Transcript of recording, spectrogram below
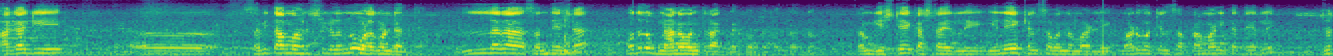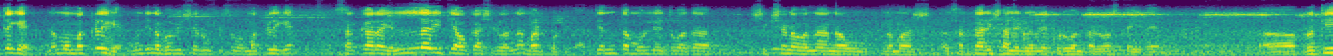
ಹಾಗಾಗಿ ಸವಿತಾ ಮಹರ್ಷಿಗಳನ್ನು ಒಳಗೊಂಡಂತೆ. ಎಲ್ಲರ ಸಂದೇಶ ಮೊದಲು ಜ್ಞಾನವಂತರಾಗಬೇಕು ಅಂತಕ್ಕಂಥದ್ದು. ನಮಗೆ ಎಷ್ಟೇ ಕಷ್ಟ ಇರಲಿ, ಏನೇ ಕೆಲಸವನ್ನು ಮಾಡಲಿ, ಮಾಡುವ ಕೆಲಸ ಪ್ರಾಮಾಣಿಕತೆ ಇರಲಿ ಜೊತೆಗೆ ನಮ್ಮ ಮಕ್ಕಳಿಗೆ, ಮುಂದಿನ ಭವಿಷ್ಯ ರೂಪಿಸುವ ಮಕ್ಕಳಿಗೆ ಸರ್ಕಾರ ಎಲ್ಲ ರೀತಿಯ ಅವಕಾಶಗಳನ್ನು ಮಾಡಿಕೊಟ್ಟಿದೆ. ಅತ್ಯಂತ ಮೌಲ್ಯಯುತವಾದ ಶಿಕ್ಷಣವನ್ನು ನಾವು ನಮ್ಮ ಸರ್ಕಾರಿ ಶಾಲೆಗಳಲ್ಲೇ ಕೊಡುವಂಥ ವ್ಯವಸ್ಥೆ ಇದೆ. ಪ್ರತಿ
